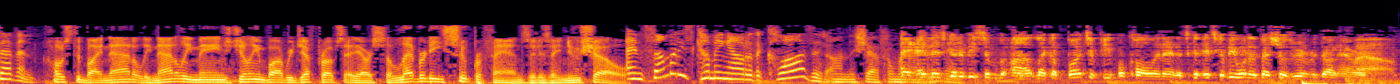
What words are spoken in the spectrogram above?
7. hosted by Natalie. Natalie Maines, Jillian Barberie, Jeff Probst. They are celebrity superfans. It is a new show. And somebody's coming out of the closet on the show from what And, and there's going to be some, uh, like a bunch of people calling in. It's, it's going to be one of the best shows we've ever done, Howard. Wow.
